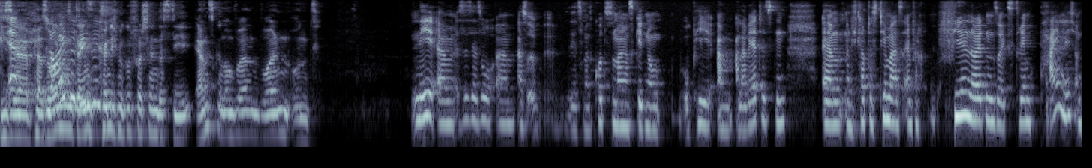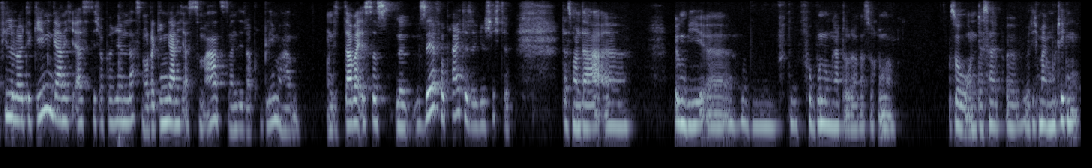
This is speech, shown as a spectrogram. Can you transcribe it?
Diese Äh, Personen Leute, die denken, sich- könnte ich mir gut vorstellen, dass die ernst genommen werden wollen und Nee, ähm, es ist ja so, ähm, also jetzt mal kurz zu machen, es geht nur um OP am allerwertesten. Ähm, und ich glaube, das Thema ist einfach vielen Leuten so extrem peinlich und viele Leute gehen gar nicht erst sich operieren lassen oder gehen gar nicht erst zum Arzt, wenn sie da Probleme haben. Und dabei ist das eine sehr verbreitete Geschichte, dass man da äh, irgendwie äh, Verwundung hat oder was auch immer. So, und deshalb äh, würde ich mal ermutigen,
